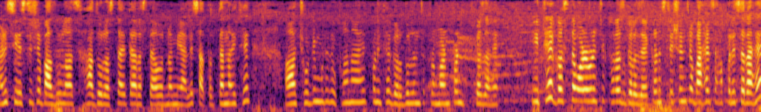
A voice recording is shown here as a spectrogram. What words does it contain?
आणि सी एस टीच्या बाजूलाच हा जो रस्ता आहे त्या रस्त्यावरनं मी आले सातत्यानं इथे. छोटी मोठी दुकानं आहेत पण इथे गर्दुलांचं प्रमाण पण तितकंच आहे. इथे गस्त वाढवण्याची खरंच गरज आहे कारण स्टेशनच्या बाहेरचा हा परिसर आहे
